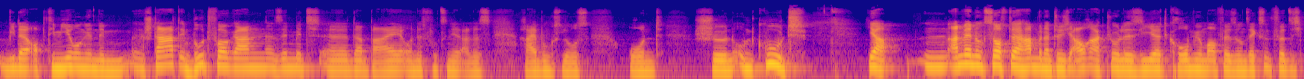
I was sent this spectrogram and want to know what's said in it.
wieder Optimierungen im Start, im Bootvorgang sind mit äh, dabei und es funktioniert alles reibungslos und schön und gut. Ja, Anwendungssoftware haben wir natürlich auch aktualisiert. Chromium auf Version 46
